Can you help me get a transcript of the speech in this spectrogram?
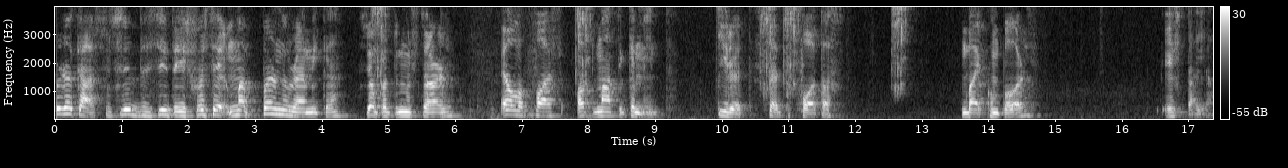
por acaso, se decides fazer uma panorâmica, só para te mostrar, ela faz automaticamente. Tira-te 7 fotos, vai compor, está ela.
